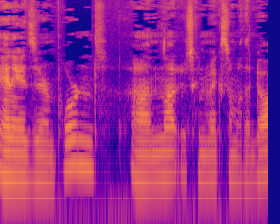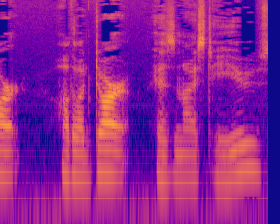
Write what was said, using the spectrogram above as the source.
N-aids are important. I'm not just going to mix them with a dart, although a dart is nice to use.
